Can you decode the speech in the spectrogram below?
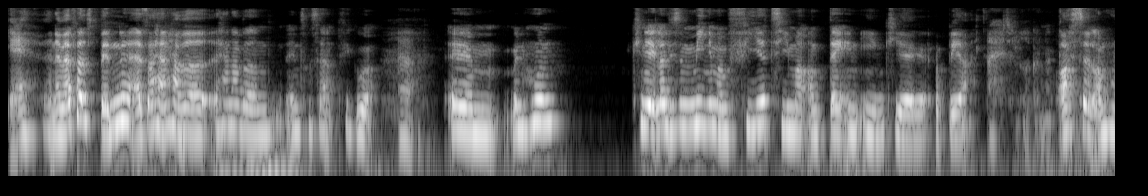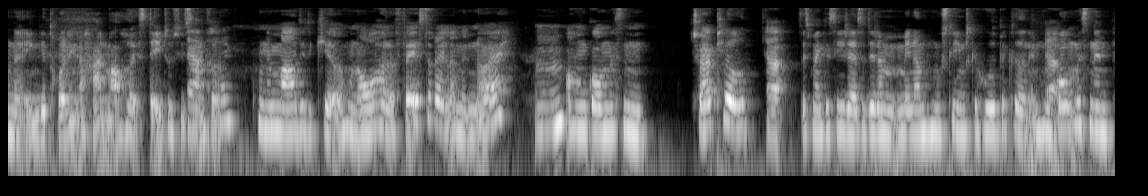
Ja, han er i hvert fald spændende. Altså, han har været, han har været en interessant figur. Ja. Øhm, men hun knæler ligesom minimum fire timer om dagen i en kirke og beder. Ej, det lyder godt nok. Også selvom hun er enkedronning og har en meget høj status i ja. samfundet. Ikke? Hun er meget dedikeret. Hun overholder fastereglerne nøje, Mm. og hun går med sådan tørklæde, Ja. hvis man kan sige det, altså det, der minder om den muslimske hovedbeklædning. Hun Ja. går med sådan en,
